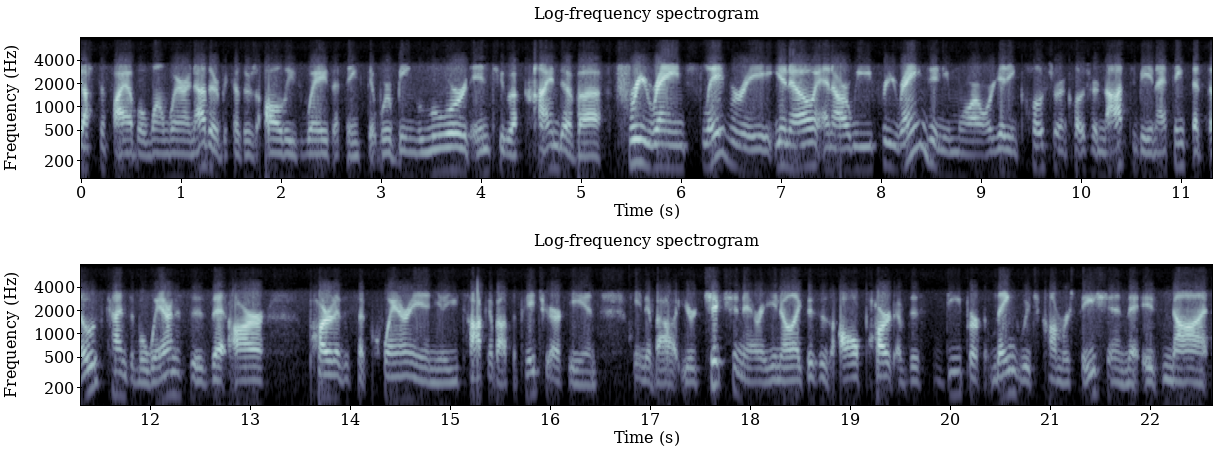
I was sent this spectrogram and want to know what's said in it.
justifiable one way or another because there's all these ways I think that we're being lured into a kind of a free range slavery, you know, and are we free range anymore? We're getting closer and closer not to be. And I think that those kinds of awarenesses that are part of this Aquarian, you know, you talk about the patriarchy and talking about your Dictionary, you know, like this is all part of this deeper language conversation that is not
